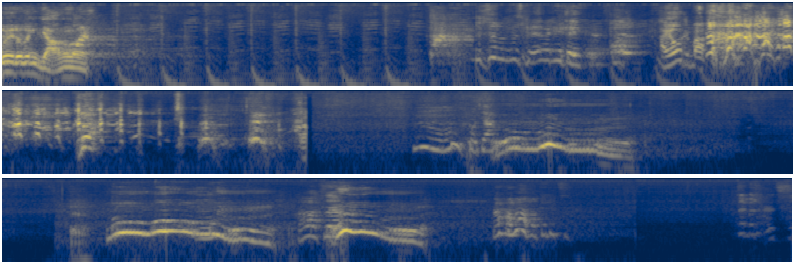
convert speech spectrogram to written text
灰都给你扬了。哎呦我的妈！嗯嗯，好香。嗯，好好吃。嗯，好不好？给你吃。这么难吃。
